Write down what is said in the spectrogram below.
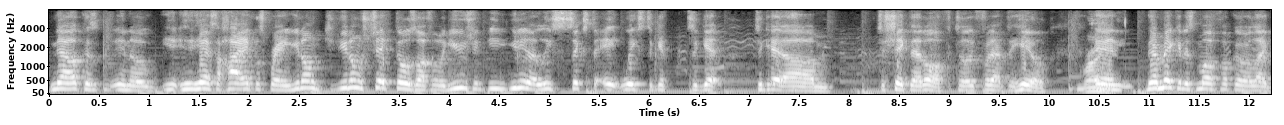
now because you know he, he has a high ankle sprain. You don't you don't shake those off. Like, you should you, you need at least six to eight weeks to get to get to get um to shake that off to for that to heal. Right. And they're making this motherfucker like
